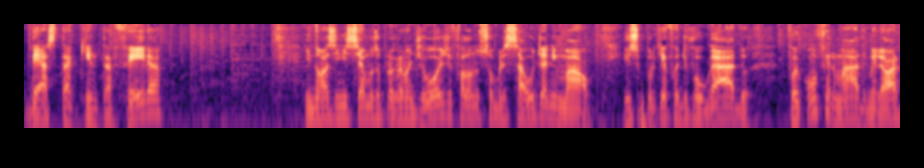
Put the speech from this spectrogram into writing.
desta quinta-feira. E nós iniciamos o programa de hoje falando sobre saúde animal. Isso porque foi divulgado, foi confirmado, melhor,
